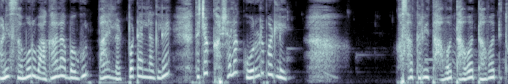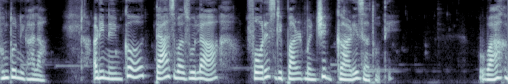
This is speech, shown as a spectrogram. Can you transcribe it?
आणि समोर वाघाला बघून पाय लटपटायला लागले. त्याच्या घशाला कोरड पडली. कसा तरी धावत धावत धावत तिथून तो निघाला. आणि नेमकं त्याच बाजूला फॉरेस्ट डिपार्टमेंटची गाडी जात होती. वाघ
